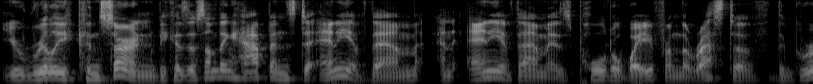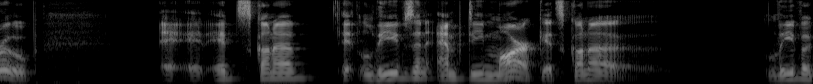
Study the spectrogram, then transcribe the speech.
you're really concerned because if something happens to any of them and any of them is pulled away from the rest of the group it, it's gonna it leaves an empty mark. It's gonna leave a,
